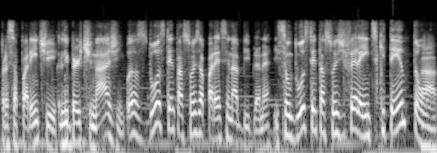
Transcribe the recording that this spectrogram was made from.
para essa aparente libertinagem, as duas tentações aparecem na Bíblia, né, e são duas tentações diferentes que tentam Ah.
